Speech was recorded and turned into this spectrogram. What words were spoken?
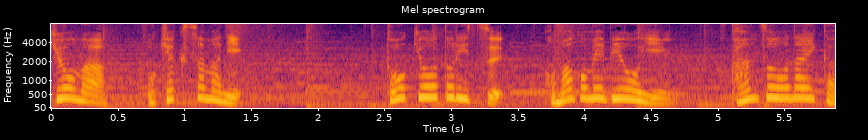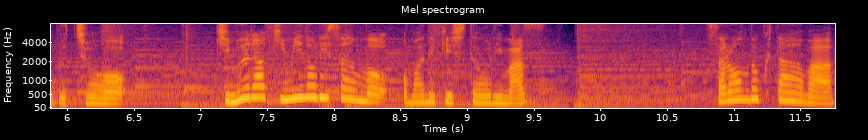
今日はお客様に東京都立駒込病院肝臓内科部長木村公則さんをお招きしております。サロンドクターは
